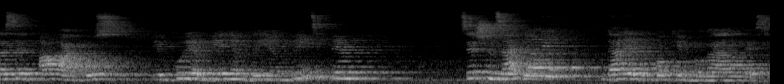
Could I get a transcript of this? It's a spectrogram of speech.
kas ir ārpus jebkuriem pieņemtajiem principiem. Ciršanas atļauja, dariet ar kokiem, ko vēlaties.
